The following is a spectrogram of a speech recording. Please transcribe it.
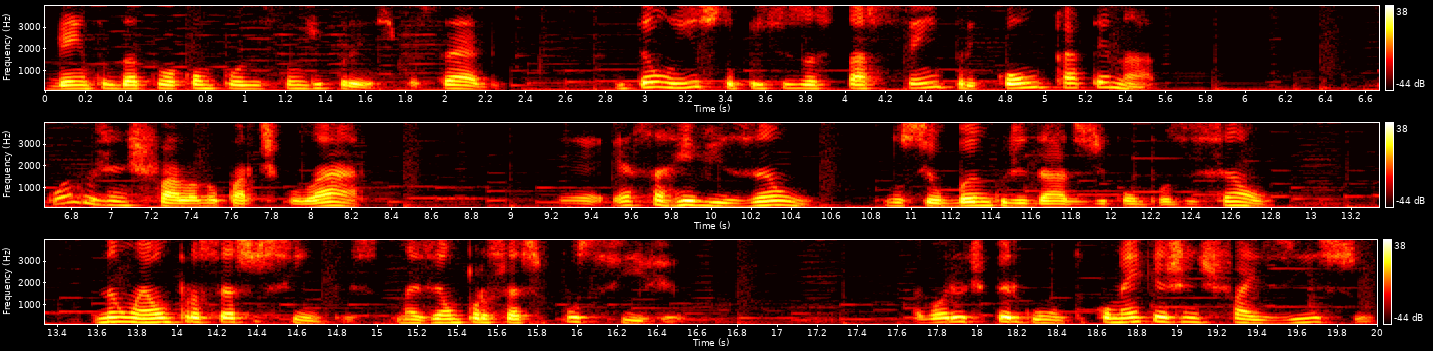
dentro da tua composição de preço, percebe? Então isto precisa estar sempre concatenado. Quando a gente fala no particular, é, essa revisão no seu banco de dados de composição não é um processo simples, mas é um processo possível. Agora eu te pergunto, como é que a gente faz isso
